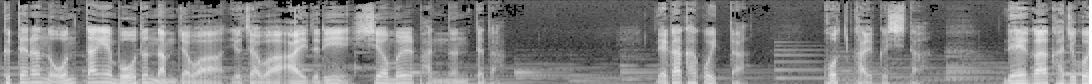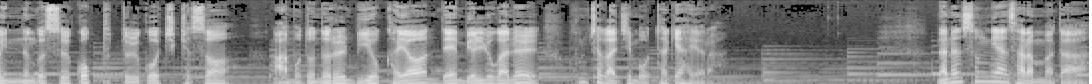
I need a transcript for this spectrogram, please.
그때는 온 땅의 모든 남자와 여자와 아이들이 시험을 받는 때다. 내가 가고 있다. 곧 갈 것이다. 내가 가지고 있는 것을 꼭 붙들고 지켜서 아무도 너를 미혹하여 내 면류관을 훔쳐가지 못하게 하여라. 나는 승리한 사람마다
